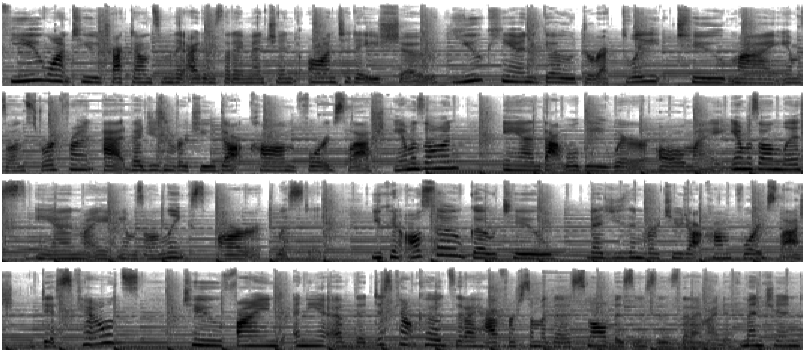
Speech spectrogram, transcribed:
If you want to track down some of the items that I mentioned on today's show, you can go directly to my Amazon storefront at veggiesandvirtue.com forward slash Amazon, and that will be where all my Amazon lists and my Amazon links are listed. You can also go to veggiesandvirtue.com forward slash discounts to find any of the discount codes that I have for some of the small businesses that I might have mentioned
